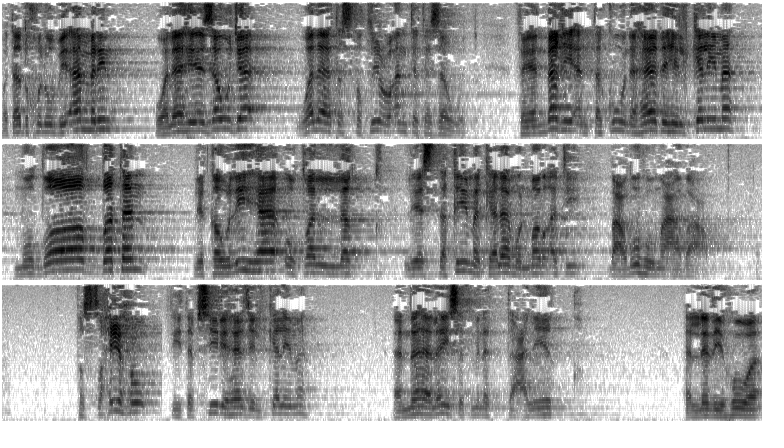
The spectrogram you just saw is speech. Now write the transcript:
وتدخل بأمر ولا هي زوجة ولا تستطيع أن تتزوج. فينبغي أن تكون هذه الكلمة مضادة لقولها أطلق ليستقيم كلام المرأة بعضه مع بعض. فالصحيح في تفسير هذه الكلمة أنها ليست من التعليق الذي هو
